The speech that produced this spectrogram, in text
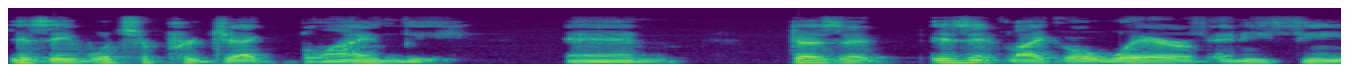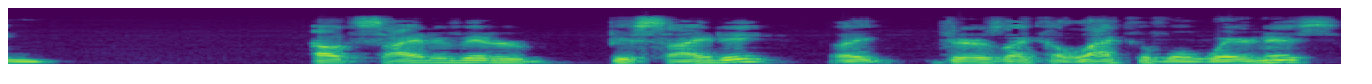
is able to project blindly and doesn't isn't like aware of anything outside of it or beside it. Like there's like a lack of awareness,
